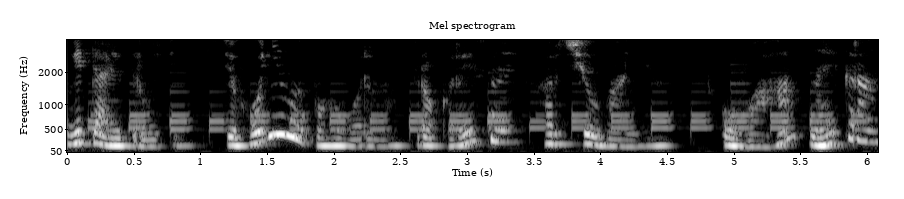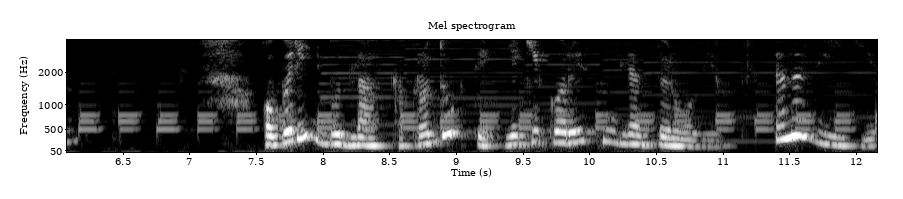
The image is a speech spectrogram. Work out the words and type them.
Вітаю, друзі! Сьогодні ми поговоримо про корисне харчування. Увага на екран! Оберіть, будь ласка, продукти, які корисні для здоров'я, та назвіть їх,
